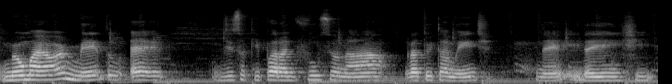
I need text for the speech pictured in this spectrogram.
O meu maior medo é disso aqui parar de funcionar gratuitamente, né? E daí a gente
